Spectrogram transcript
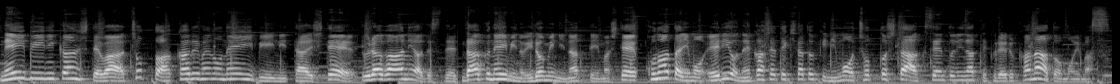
ネイビーに関してはちょっと明るめのネイビーに対して裏側にはですねダークネイビーの色味になっていましてこの辺りも襟を寝かせてきた時にもちょっとしたアクセントになってくれるかなと思います、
